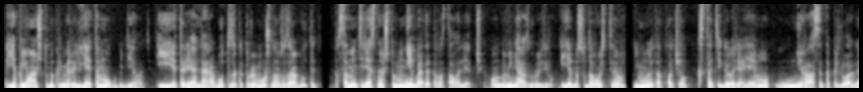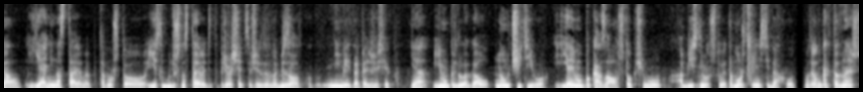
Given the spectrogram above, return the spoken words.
Я понимаю, что, например, Илья это мог бы делать. И это реальная работа, за которую можно заработать. Самое интересное, что мне бы от этого стало легче. Он бы меня разгрузил. И я бы с удовольствием ему это оплачивал. Кстати говоря, я ему не раз это предлагал. Я не настаиваю, потому что если будешь настаивать, это превращается вообще в обязаловку. Не имеет, опять же, эффекта. Я ему предлагал научить его. Я ему показал, что к чему объяснил, что это может принести доход. Вот он как-то, знаешь,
